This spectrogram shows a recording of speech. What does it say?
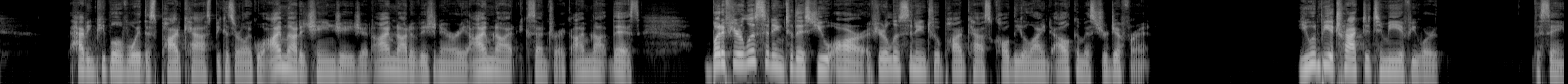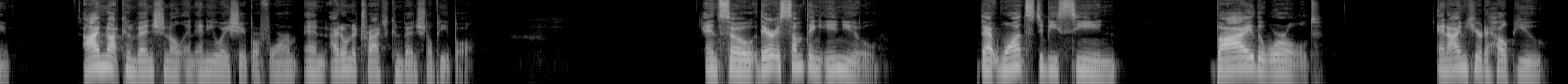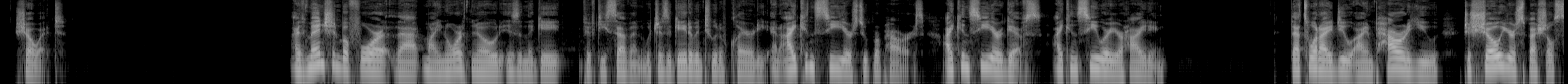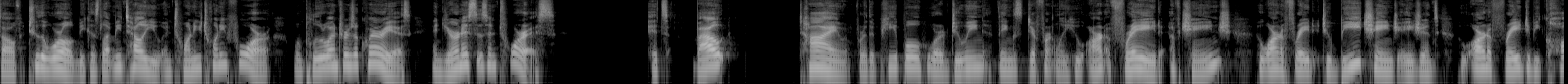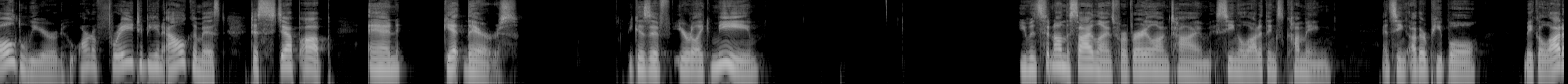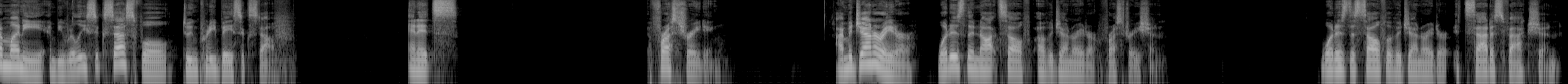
having people avoid this podcast because they're like, well, I'm not a change agent. I'm not a visionary. I'm not eccentric. I'm not this. But if you're listening to this, you are. If you're listening to a podcast called The Aligned Alchemist, you're different. You wouldn't be attracted to me if you were the same. I'm not conventional in any way, shape, or form, and I don't attract conventional people. And so there is something in you that wants to be seen by the world. And I'm here to help you show it. I've mentioned before that my North Node is in the gate 57, which is a gate of intuitive clarity. And I can see your superpowers. I can see your gifts. I can see where you're hiding. That's what I do. I empower you to show your special self to the world because let me tell you, in 2024, when Pluto enters Aquarius and Uranus is in Taurus, it's about time for the people who are doing things differently, who aren't afraid of change, who aren't afraid to be change agents, who aren't afraid to be called weird, who aren't afraid to be an alchemist, to step up and get theirs. Because if you're like me, you've been sitting on the sidelines for a very long time, seeing a lot of things coming and seeing other people make a lot of money and be really successful doing pretty basic stuff. And it's frustrating. I'm a generator. What is the not self of a generator? Frustration. What is the self of a generator? It's satisfaction.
